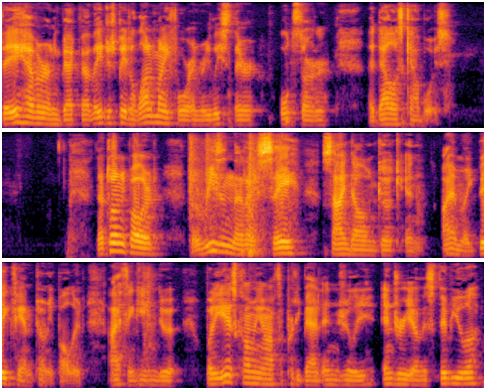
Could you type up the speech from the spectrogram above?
they have a running back that they just paid a lot of money for and released their old starter, the Dallas Cowboys. Now, Tony Pollard, the reason that I say sign Dalvin Cook, and I am a big fan of Tony Pollard, I think he can do it, but he is coming off a pretty bad injury injury of his fibula,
